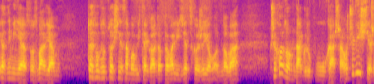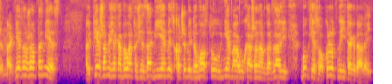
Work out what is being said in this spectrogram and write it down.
ja z nimi nieraz rozmawiam. To jest po prostu coś niesamowitego. Adoptowali dziecko, żyją od nowa. Przychodzą na grób Łukasza. Oczywiście, że tak. Wiedzą, że on tam jest. Ale pierwsza myśl jaka była, to się zabijemy, skoczymy do mostu, nie ma, Łukasza nam zabrali, Bóg jest okrutny i tak dalej.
